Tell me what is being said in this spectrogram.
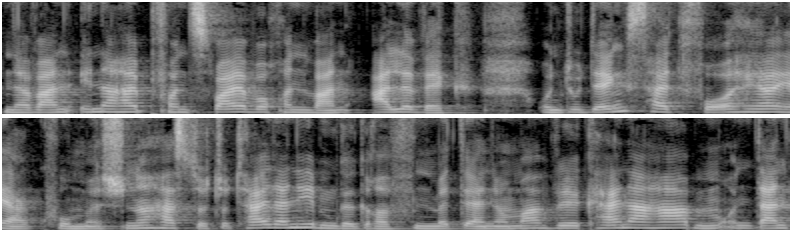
Und da waren innerhalb von zwei Wochen waren alle weg. Und du denkst halt vorher, ja, komisch, ne? Hast du total daneben gegriffen mit der Nummer, will keiner haben. Und dann,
